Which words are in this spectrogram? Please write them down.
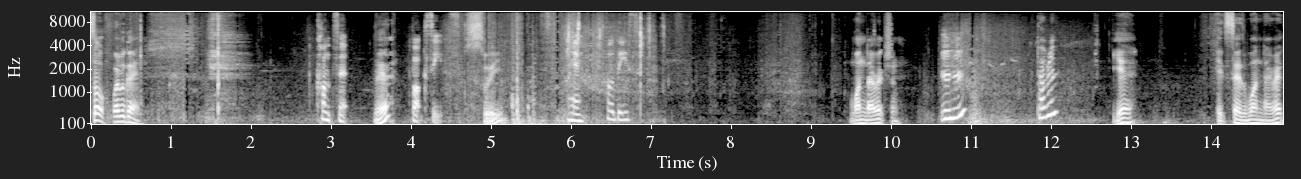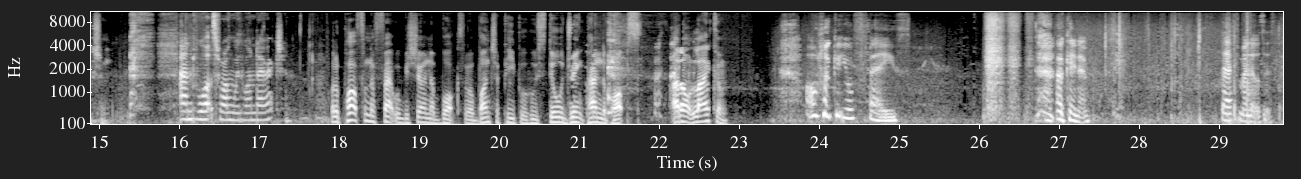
So, where we going? Concert. Yeah? Box seats. Sweet. Here, hold these. One Direction. Mm-hmm. Problem? Yeah. It says One Direction. And what's wrong with One Direction? Well, apart from the fact we'll be showing a box of a bunch of people who still drink Panda Pops, I don't like them. Oh, look at your face. okay, no. They're for my little sister.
